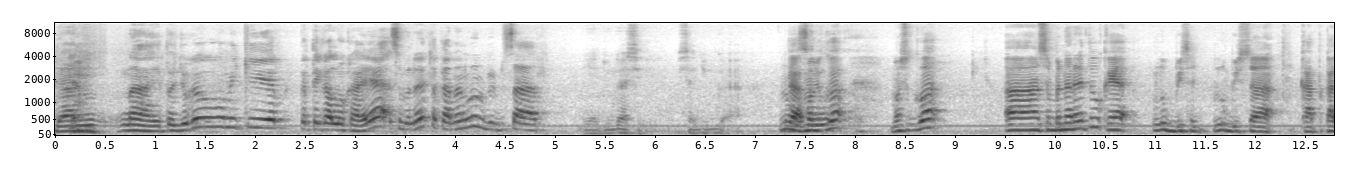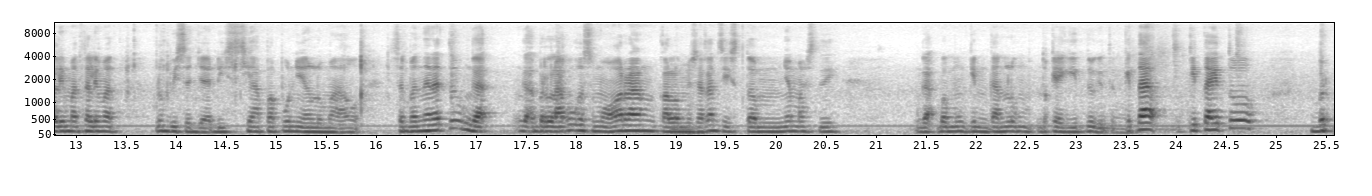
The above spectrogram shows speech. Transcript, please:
dan nah itu juga gue mikir ketika lu kaya sebenarnya tekanan lu lebih besar ya juga sih bisa juga Enggak, Maksud maksud gua maksud gua eh, sebenarnya tuh kayak lu bisa lu bisa kata kalimat-kalimat lu bisa jadi siapa pun yang lu mau. Sebenarnya tuh nggak nggak berlaku ke semua orang kalau misalkan sistemnya masih nggak memungkinkan lu untuk kayak gitu gitu. Kita kita itu ber-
